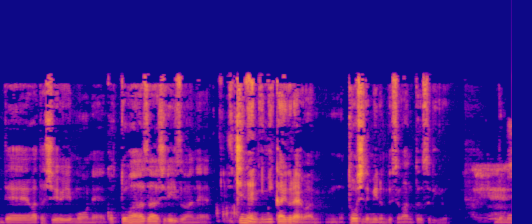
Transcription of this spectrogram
で、私もうね、ゴッドファーザーシリーズはね、1年に2回ぐらいは投資で見るんですよ、1、2、3を。でも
